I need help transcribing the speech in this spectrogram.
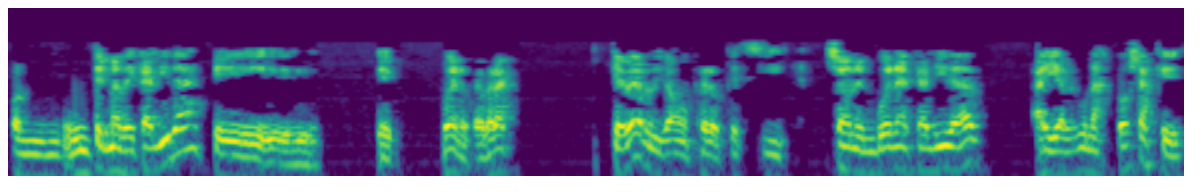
con un tema de calidad que, que, bueno, que habrá que ver, digamos, pero que si son en buena calidad, hay algunas cosas que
